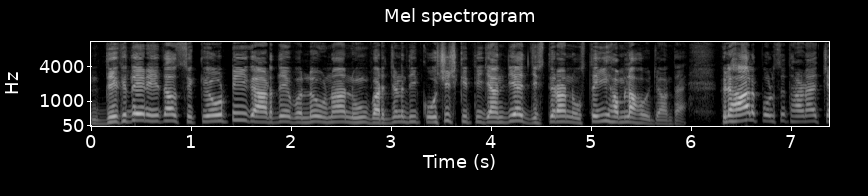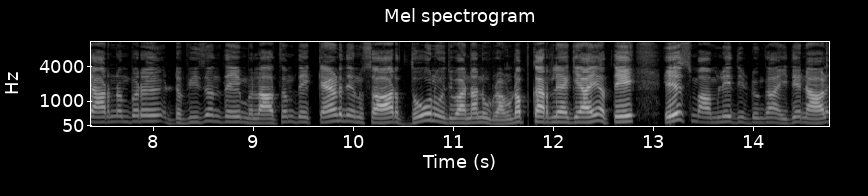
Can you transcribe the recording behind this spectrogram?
ਦਿਖਦੇ ਨੇ ਤਾਂ ਸਿਕਿਉਰਿਟੀ ਗਾਰਡ ਦੇ ਵੱਲੋਂ ਉਹਨਾਂ ਨੂੰ ਵਰਜਣ ਦੀ ਕੋਸ਼ਿਸ਼ ਕੀਤੀ ਜਾਂਦੀ ਹੈ, ਜਿਸ ਦੌਰਾਨ ਉਸ ਤੇ ਹੀ ਹਮਲਾ ਹੋ ਜਾਂਦਾ ਹੈ। ਫਿਲਹਾਲ ਪੁਲਿਸ ਥਾਣਾ 4 ਨੰਬਰ ਡਿਵੀਜ਼ਨ ਦੇ ਮੁਲਾਜ਼ਮ ਦੇ ਕਹਿਣ ਦੇ ਅਨੁਸਾਰ ਦੋ ਨੌਜਵਾਨਾਂ ਨੂੰ ਰਾਉਂਡ ਅਪ ਕਰ ਲਿਆ ਗਿਆ ਹੈ ਅਤੇ ਇਸ ਮਾਮਲੇ ਦੀ ਡੂੰਘਾਈ ਦੇ ਨਾਲ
